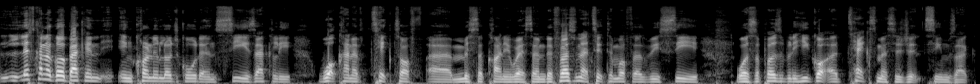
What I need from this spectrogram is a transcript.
let's kind of go back in in chronological order and see exactly what kind of ticked off uh, mr kanye west. And the first thing that ticked him off as we see was supposedly he got a text message it seems like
